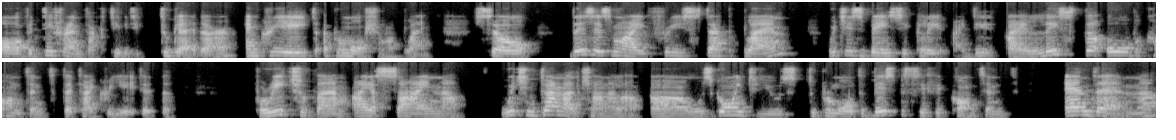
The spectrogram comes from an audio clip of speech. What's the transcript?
of a different activity together and create a promotional plan. So this is my three step plan which is basically, I, did, I list all the content that I created. For each of them, I assign uh, which internal channel I uh, was going to use to promote this specific content, and then uh,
